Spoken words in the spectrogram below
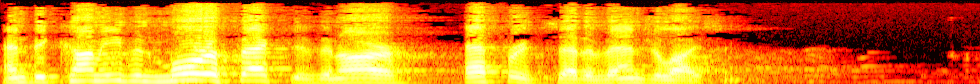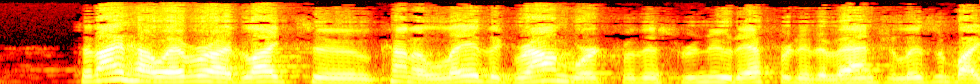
and become even more effective in our efforts at evangelizing. Tonight, however, I'd like to kind of lay the groundwork for this renewed effort at evangelism by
